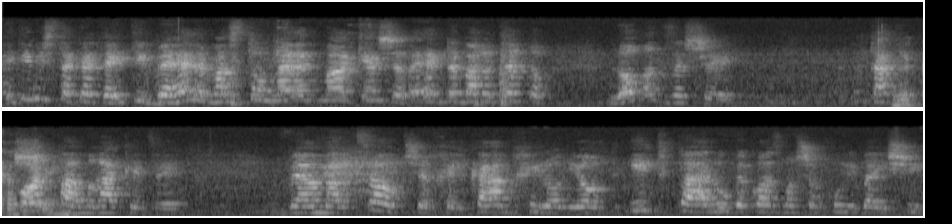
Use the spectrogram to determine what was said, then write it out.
הייתי מסתכלת, הייתי בהלם, מה זאת אומרת, מה הקשר, אין דבר יותר טוב. לא רק זה שנתתי כל פעם רק את זה, והמרצות של חלקם חילוניות התפעלו וכל הזמן שלחו לי באישי,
